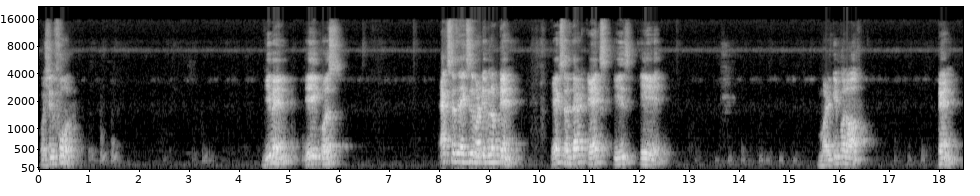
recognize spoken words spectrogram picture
question 4 given a equals x that x is multiple of 10 x such that x is a multiple of 10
